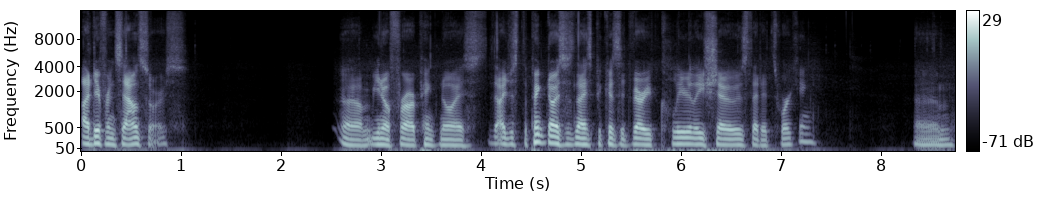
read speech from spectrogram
a different sound source. Um, you know, for our pink noise. I just the pink noise is nice because it very clearly shows that it's working. Um,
